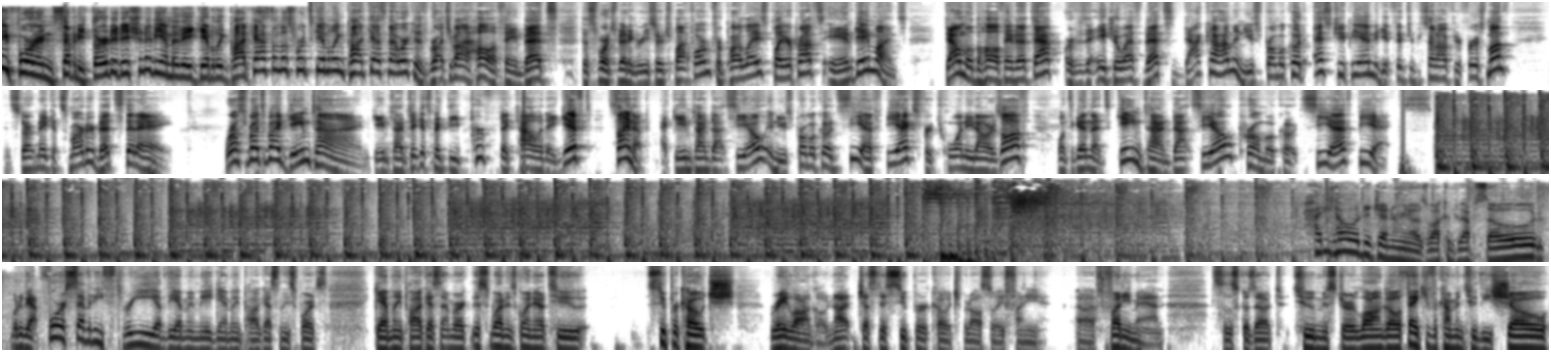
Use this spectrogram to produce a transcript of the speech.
The 473rd edition of the MMA Gambling Podcast on the Sports Gambling Podcast Network is brought to you by Hall of Fame Bets, the sports betting research platform for parlays, player props, and game lines. Download the Hall of Fame Bets app or visit HOFBets.com and use promo code SGPN to get 50% off your first month and start making smarter bets today. We're also brought to you by Game Time. Game Time tickets make the perfect holiday gift. Sign up at gametime.co and use promo code CFBX for $20 off. Once again, that's gametime.co, promo code CFBX. Howdy ho, Degenerinos. Welcome to episode, what do we got? 473 of the MMA Gambling Podcast on the Sports Gambling Podcast Network. This one is going out to super coach Ray Longo, not just a super coach, but also a funny, uh, funny man. So this goes out to Mr. Longo. Thank you for coming to the show.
